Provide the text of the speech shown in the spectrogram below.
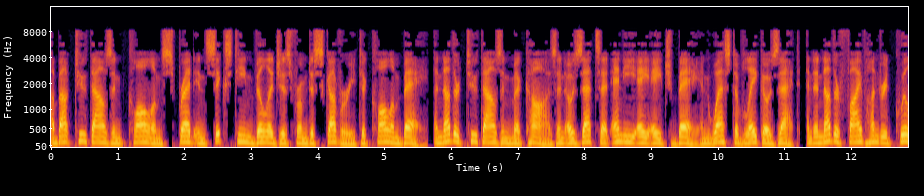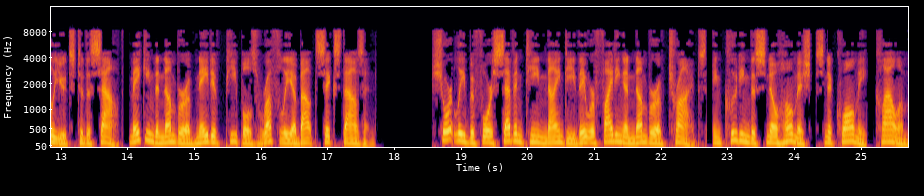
about 2,000 Klallams spread in 16 villages from Discovery to Klallam Bay, another 2,000 Makahs and Ozettes at Neah Bay and west of Lake Ozette, and another 500 Quileutes to the south, making the number of native peoples roughly about 6,000. Shortly before 1790 they were fighting a number of tribes, including the Snohomish, Snoqualmie, Clallam,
